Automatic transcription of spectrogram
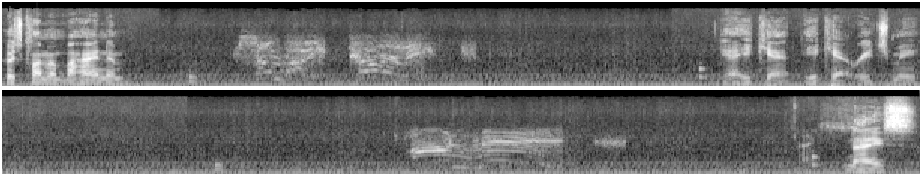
Who's climbing behind him? Yeah, he can't. He can't reach me. On me. Nice. Nice.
